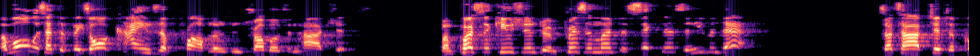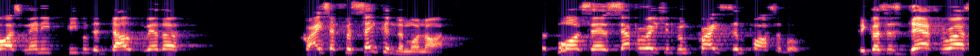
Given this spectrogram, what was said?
have always had to face all kinds of problems and troubles and hardships, from persecution to imprisonment to sickness and even death. Such hardships have caused many people to doubt whether Christ had forsaken them or not. But Paul says separation from Christ is impossible because his death for us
